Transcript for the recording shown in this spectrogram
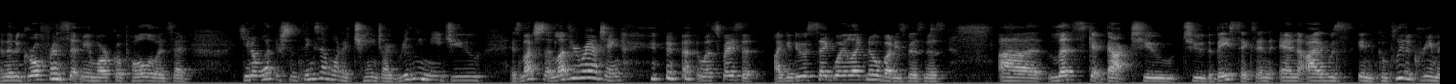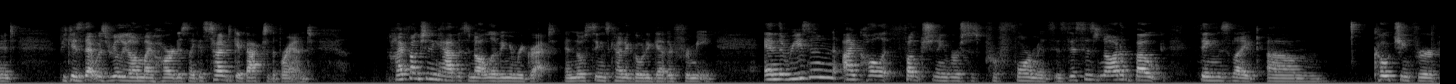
And then a girlfriend sent me a Marco Polo and said, you know what, there's some things I want to change. I really need you, as much as I love your ranting, let's face it, I can do a segue like nobody's business. Uh, let's get back to to the basics. And and I was in complete agreement because that was really on my heart. Is like it's time to get back to the brand. High functioning habits and not living in regret, and those things kind of go together for me. And the reason I call it functioning versus performance is this is not about things like um, coaching for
